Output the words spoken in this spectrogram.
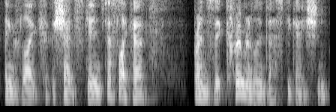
things like shed skin, just like a forensic criminal investigation.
